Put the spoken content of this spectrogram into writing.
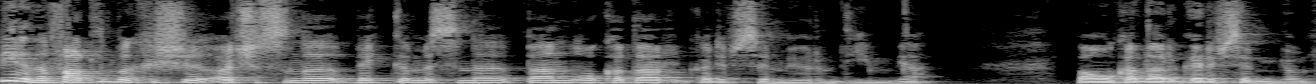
birinin farklı bakış açısını beklemesine ben o kadar garipsemiyorum diyeyim ya. Ben o kadar garipsemiyorum.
